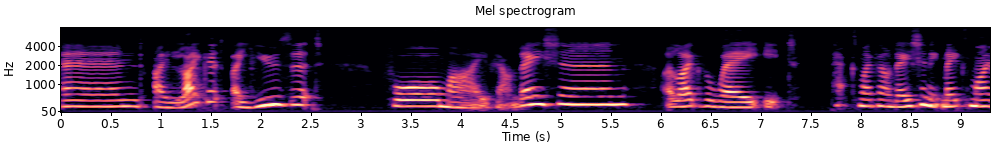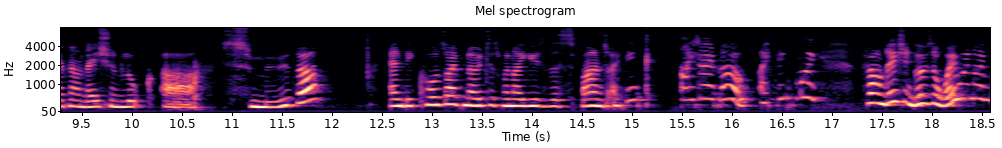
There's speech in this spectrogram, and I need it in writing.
and I like it. I use it for my foundation. I like the way it packs my foundation. It makes my foundation look uh, smoother. And because I've noticed when I use the sponge, I think, I don't know, I think my foundation goes away when I'm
